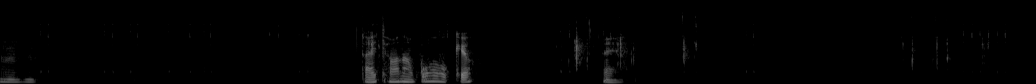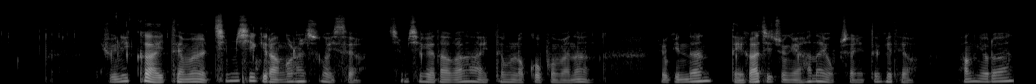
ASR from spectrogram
음, 아이템 하나 뽑아볼게요. 네. 유니크 아이템을 침식이란 걸 할 수가 있어요. 침식에다가 아이템을 넣고 보면은 여기 있는 네 가지 중에 하나의 옵션이 뜨게 돼요. 확률은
